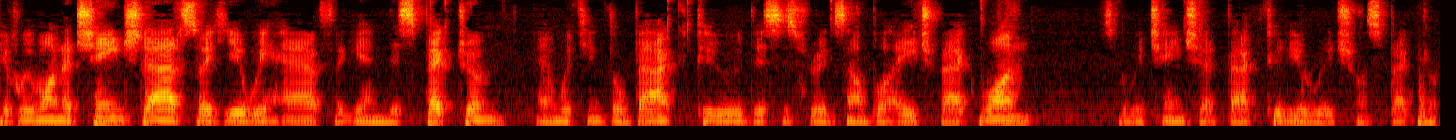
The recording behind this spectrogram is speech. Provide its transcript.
If we want to change that so here we have again the spectrum and we can go back to this is for example HVAC 1 so we change that back to the original spectrum.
